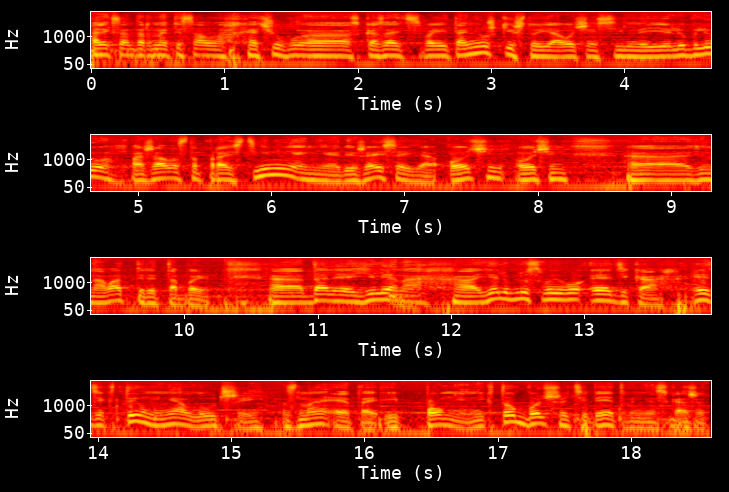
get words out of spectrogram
Александр написал, хочу э, сказать своей Танюшке, что я очень сильно ее люблю. Пожалуйста, прости меня, не обижайся, я очень-очень э, виноват перед тобой. Э, далее, Елена, э, я люблю своего Эдика. Эдик, ты у меня лучший, знай это и помни, никто больше тебе этого не скажет.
